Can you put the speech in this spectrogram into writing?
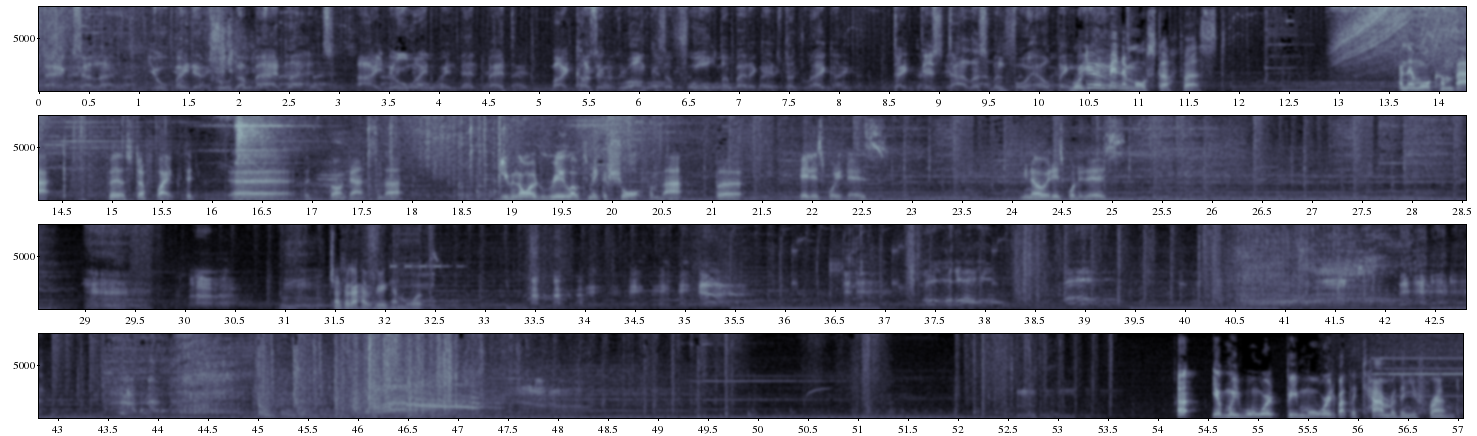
Excellent. You made it through the Badlands. I knew I'd win that bet. My cousin Gronk is a fool to bet against a dragon. Take this talisman for helping We'll do out. minimal stuff first. And then we'll come back for stuff like the uh, the bone dance and that. Even though I'd really love to make a short from that, but it is what it is. You know, it is what it is. Out how video camera works. Uh, yeah, we won't be more worried about the camera than your friend.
